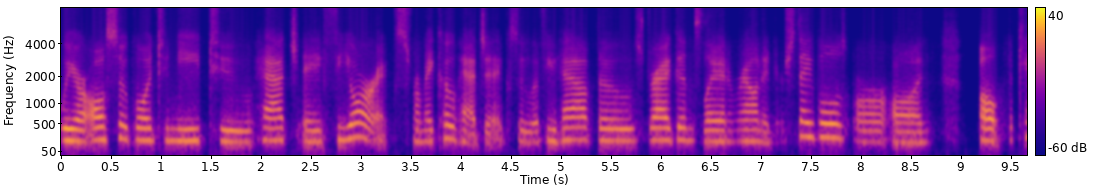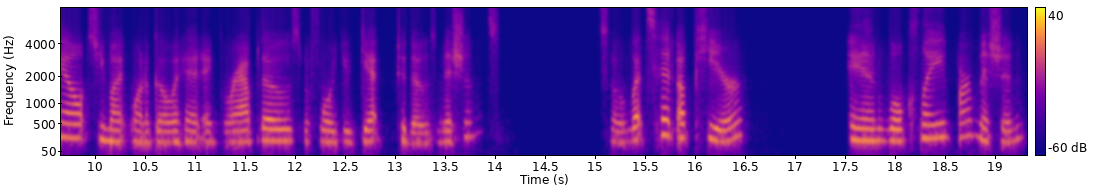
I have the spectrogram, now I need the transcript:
we are also going to need to hatch a Fiorix from a cohatch egg. So if you have those dragons laying around in your stables or on alt accounts, you might want to go ahead and grab those before you get to those missions. So let's hit up here and we'll claim our mission.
